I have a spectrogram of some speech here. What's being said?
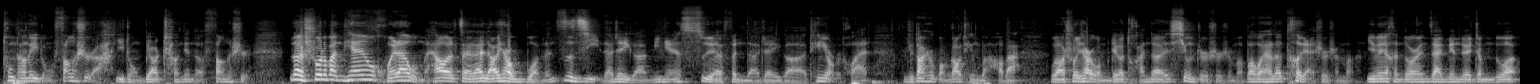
通常的一种方。式啊，一种比较常见的方式。那说了半天，回来我们还要再来聊一下我们自己的这个明年四月份的这个听友团，你就当是广告听吧，好吧？我要说一下我们这个团的性质是什么，包括它的特点是什么。因为很多人在面对这么多，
